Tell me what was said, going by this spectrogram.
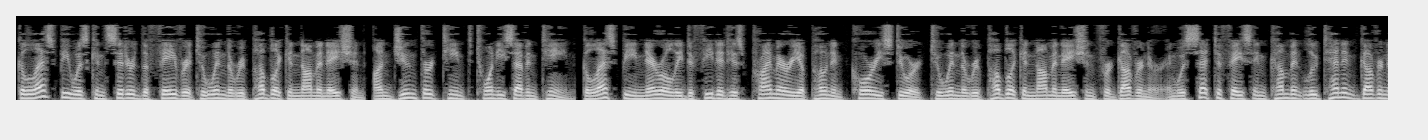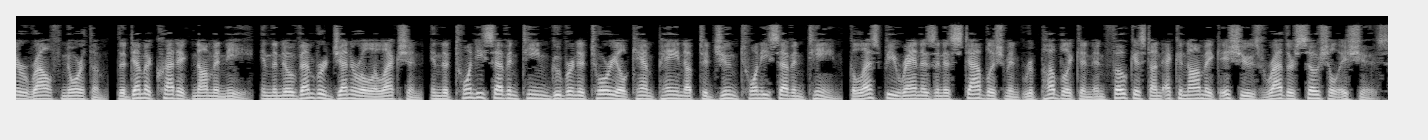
Gillespie was considered the favorite to win the Republican nomination. On June 13, 2017, Gillespie narrowly defeated his primary opponent Corey Stewart to win the Republican nomination for governor and was set to face incumbent Lieutenant Governor Ralph Northam, the Democratic nominee, in the November general election. In the 2017 gubernatorial campaign up to June 2017, Gillespie ran as an establishment Republican and focused on economic issues rather social issues.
